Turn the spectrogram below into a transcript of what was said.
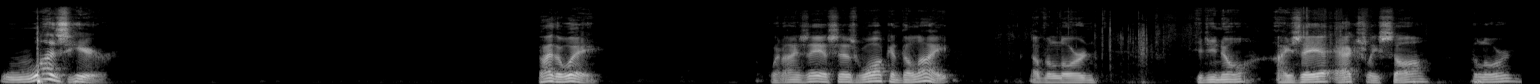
was here. By the way, when Isaiah says, walk in the light of the Lord, did you know Isaiah actually saw the Lord?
